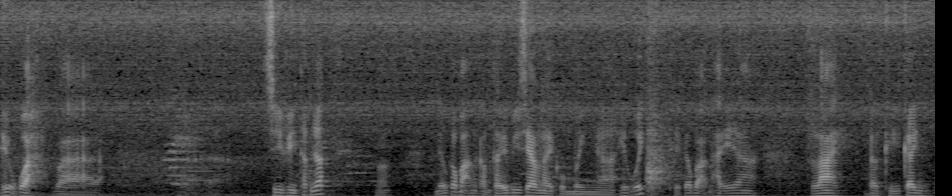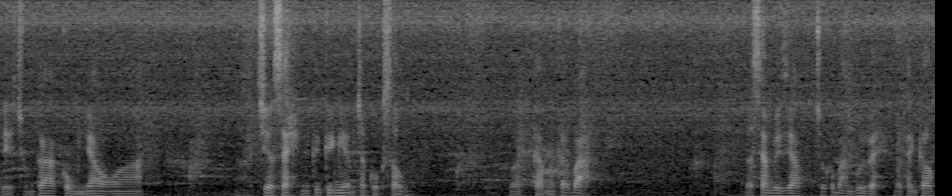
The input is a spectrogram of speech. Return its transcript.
hiệu quả và ờ, chi phí thấp nhất. Vâng. Nếu các bạn cảm thấy video này của mình à, hữu ích thì các bạn hãy à, like, đăng ký kênh để chúng ta cùng nhau à, chia sẻ những cái kinh nghiệm trong cuộc sống. Và cảm ơn các bạn đã xem video. Chúc các bạn vui vẻ và thành công.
